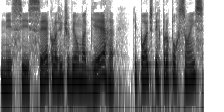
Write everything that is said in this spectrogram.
nesse século a gente vê uma guerra que pode ter proporções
